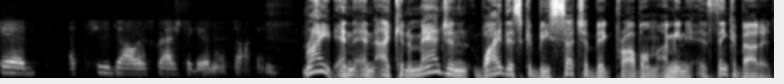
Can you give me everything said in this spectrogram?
kid a $2 scratch ticket in their stocking. Right. And, and I can imagine why this could be such a big problem. I mean, think about it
